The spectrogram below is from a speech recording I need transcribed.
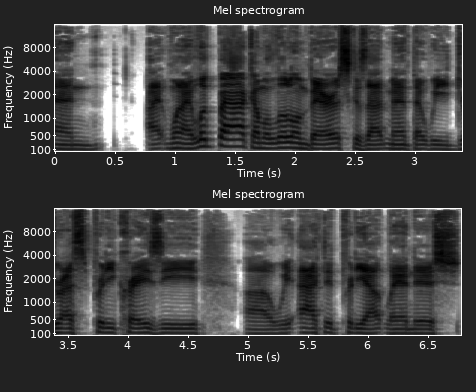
and I, when I look back, I'm a little embarrassed because that meant that we dressed pretty crazy, uh, we acted pretty outlandish.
